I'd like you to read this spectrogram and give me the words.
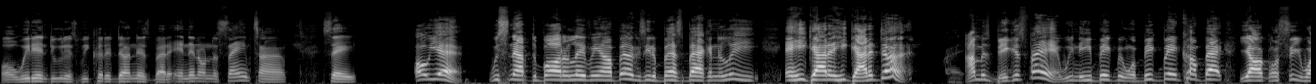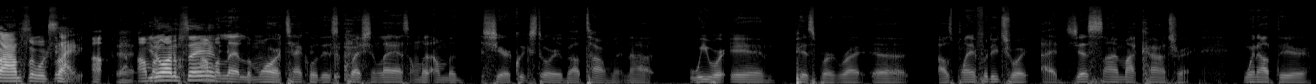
or we didn't do this. We could have done this better. And then on the same time, say, oh yeah, we snapped the ball to Le'Veon Bell because he's the best back in the league, and he got it. He got it done. Right. I'm his biggest fan. We need Big Ben. When Big Ben come back, y'all gonna see why I'm so excited. I, I'm You know what I'm saying? I'm gonna let LaMarr tackle this question last. I'm gonna, I'm gonna share a quick story about Tomlin. Now, we were in Pittsburgh, right? Uh, I was playing for Detroit. I had just signed my contract. Went out there.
